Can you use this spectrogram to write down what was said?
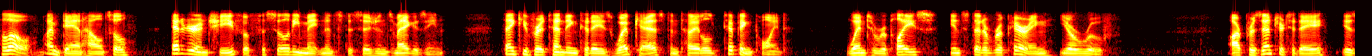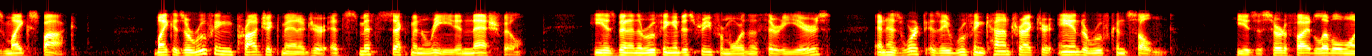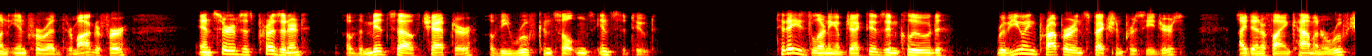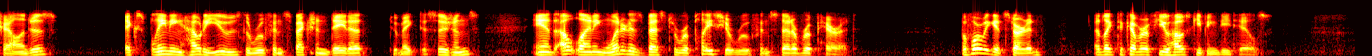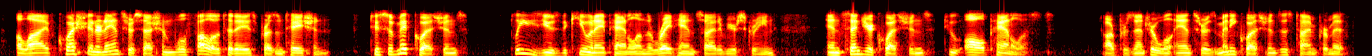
Hello, I'm Dan Hounsell, Editor in Chief of Facility Maintenance Decisions magazine. Thank you for attending today's webcast entitled Tipping Point When to Replace Instead of Repairing Your Roof. Our presenter today is Mike Spock. Mike is a roofing project manager at Smith Seckman Reid in Nashville. He has been in the roofing industry for more than 30 years and has worked as a roofing contractor and a roof consultant. He is a certified level 1 infrared thermographer and serves as president of the Mid South chapter of the Roof Consultants Institute. Today's learning objectives include reviewing proper inspection procedures, identifying common roof challenges, explaining how to use the roof inspection data to make decisions, and outlining when it is best to replace your roof instead of repair it. Before we get started, I'd like to cover a few housekeeping details. A live question and answer session will follow today's presentation. To submit questions, please use the Q&A panel on the right-hand side of your screen and send your questions to all panelists. Our presenter will answer as many questions as time permits.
